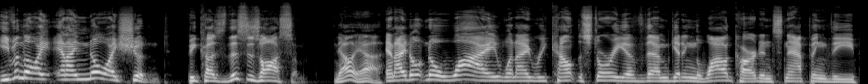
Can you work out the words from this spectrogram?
even though I and I know I shouldn't because this is awesome. Oh yeah. And I don't know why when I recount the story of them getting the wild card and snapping the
